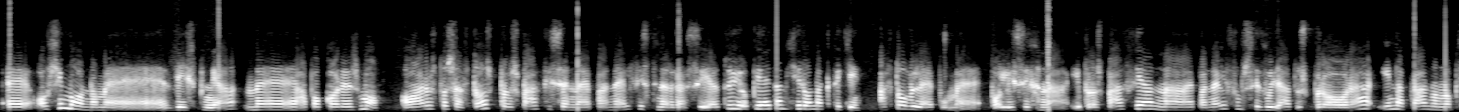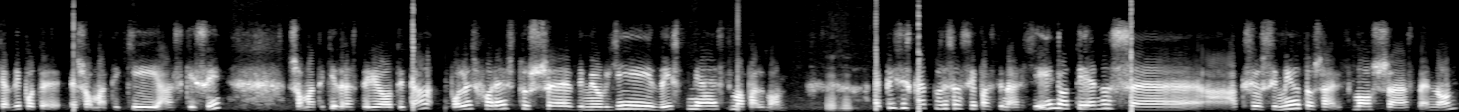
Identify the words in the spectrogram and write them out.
ε, όχι μόνο με δύσπνοια, με αποκορεσμό. Ο άρρωστος αυτός προσπάθησε να επανέλθει στην εργασία του η οποία ήταν χειρονακτική. Αυτό βλέπουμε πολύ συχνά. Η προσπάθεια να επανέλθουν στη δουλειά τους πρόωρα ή να κάνουν οποιαδήποτε σωματική άσκηση, σωματική δραστηριότητα, πολλές φορές τους ε, δημιουργεί δύσπνοια αίσθημα παλμών. Επίσης κάτι που δεν σας είπα στην αρχή είναι ότι ένας ε, αξιοσημείωτος αριθμός ασθενών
